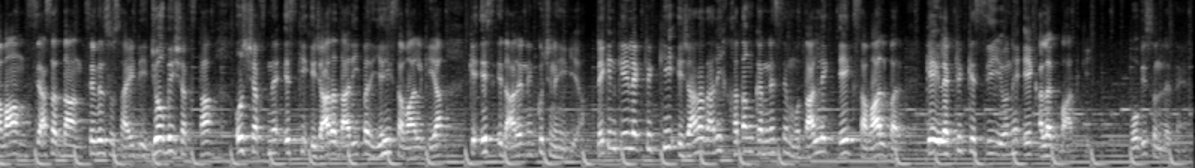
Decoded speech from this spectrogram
अवाम सियासतदान सिविल सोसाइटी जो भी शख्स था, उस शख्स ने इसकी इजारादारी पर यही सवाल किया कि इस इदारे ने कुछ नहीं किया। लेकिन के इलेक्ट्रिक की इजारादारी ख़त्म करने से मुतालिक एक सवाल पर के इलेक्ट्रिक के सीईओ ने एक अलग बात की। वो भी सुन लेते हैं।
